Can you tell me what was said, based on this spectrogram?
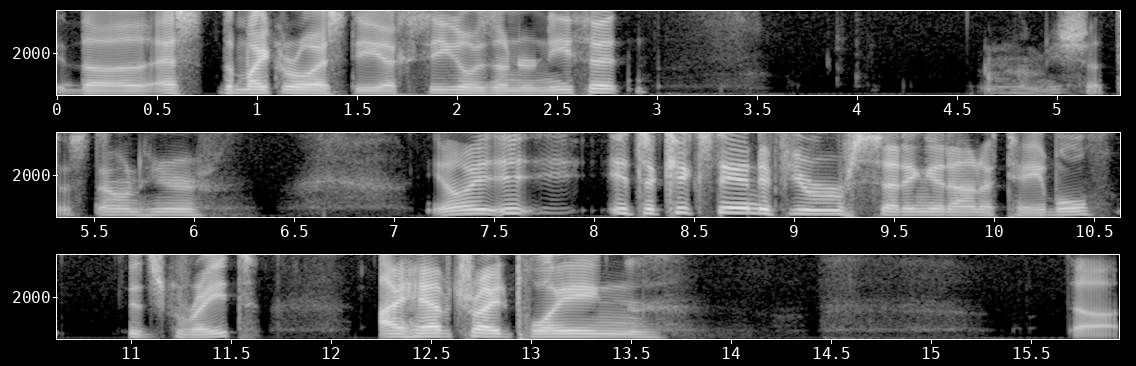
The S the micro SDXC goes underneath it. Let me shut this down here. You know, it, it it's a kickstand if you're setting it on a table. It's great. I have tried playing uh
